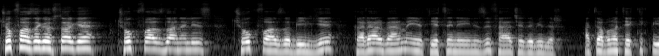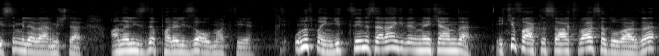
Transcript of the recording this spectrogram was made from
Çok fazla gösterge, çok fazla analiz, çok fazla bilgi karar verme yeteneğinizi felç edebilir. Hatta buna teknik bir isim bile vermişler. Analizde paralize olmak diye. Unutmayın gittiğiniz herhangi bir mekanda iki farklı saat varsa duvarda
